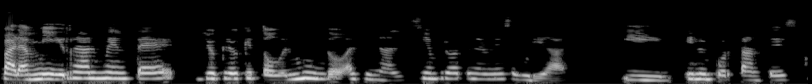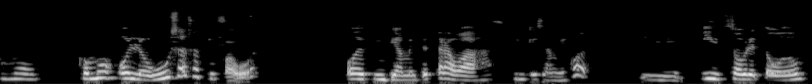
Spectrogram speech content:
para mí realmente yo creo que todo el mundo al final siempre va a tener una inseguridad y, y lo importante es como, como o lo usas a tu favor o definitivamente trabajas en que sea mejor. Y, y sobre todo,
